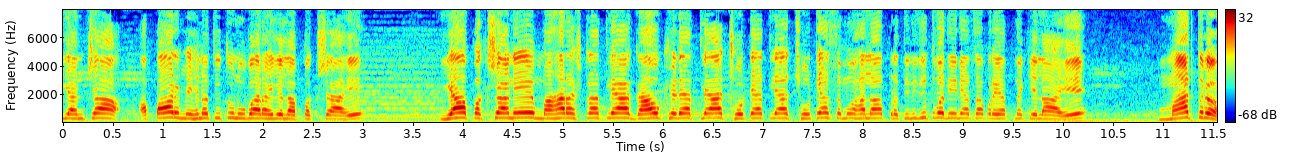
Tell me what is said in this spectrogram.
यांच्या अपार मेहनतीतून उभा राहिलेला पक्ष आहे. या पक्षाने महाराष्ट्रातल्या गावखेड्यातल्या छोट्यातल्या छोट्या समूहाला प्रतिनिधित्व देण्याचा प्रयत्न केला आहे. मात्र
